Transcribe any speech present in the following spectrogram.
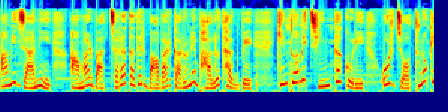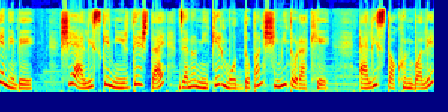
আমি জানি আমার বাচ্চারা তাদের বাবার কারণে ভালো থাকবে, কিন্তু আমি চিন্তা করি ওর যত্ন কে নেবে? সে অ্যালিসকে নির্দেশ দেয় যেন নিকের মদ্যপান সীমিত রাখে। অ্যালিস তখন বলে,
